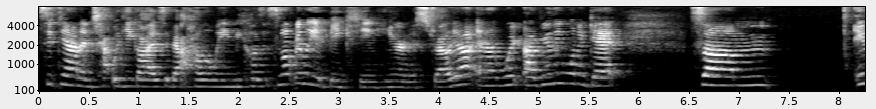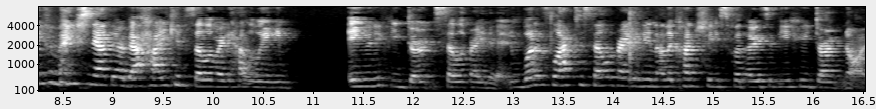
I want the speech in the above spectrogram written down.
sit down and chat with you guys about Halloween because it's not really a big thing here in Australia and I, I really want to get some information out there about how you can celebrate Halloween even if you don't celebrate it and what it's like to celebrate it in other countries for those of you who don't know.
